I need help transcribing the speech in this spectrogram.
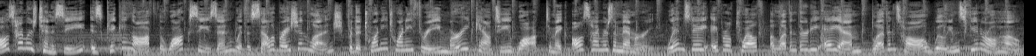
Alzheimer's Tennessee is kicking off the walk season with a celebration lunch for the 2023 Maury County Walk to make Alzheimer's a memory. Wednesday, April 12th, 11:30 a.m., Blevins Hall, Williams Funeral Home,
